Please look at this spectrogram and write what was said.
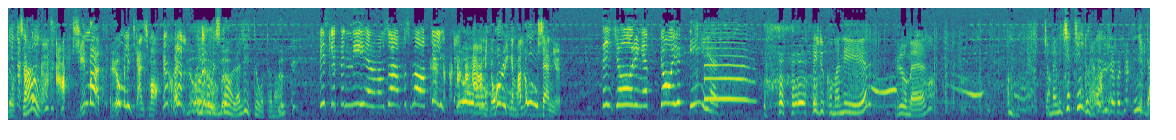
trots allt. Ja, Synd bara att Rummel inte kan smaka själv. Vi får väl spara lite åt honom. Vi släpper ner honom så han får smaka lite. Ja, men då har du ingen ballong sen ju. Det gör inget, jag har ju er. Vill du komma ner, Rummel? Ja, men se till då, Rabander. Nu då.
